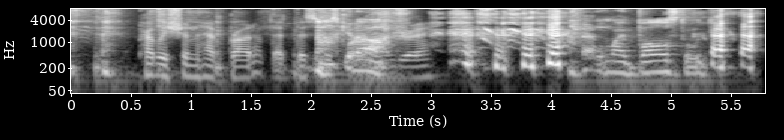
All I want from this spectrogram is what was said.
Probably shouldn't have brought up that this Knock was for off. Andre. I my balls tortured.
